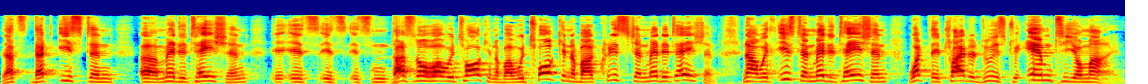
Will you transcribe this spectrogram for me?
That's that Eastern uh, meditation. It's, it's, it's, that's not what we're talking about. We're talking about Christian meditation. Now, with Eastern meditation, what they try to do is to empty your mind.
